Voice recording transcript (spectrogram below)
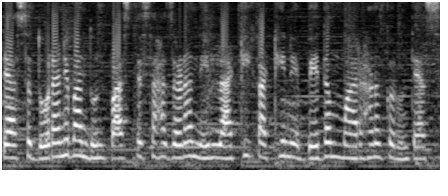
त्यास दोराने बांधून पाच ते सहा जणांनी लाठी काठीने बेदम मारहाण करून त्यास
